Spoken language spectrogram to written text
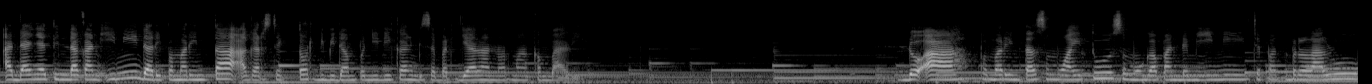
adanya tindakan ini dari pemerintah agar sektor di bidang pendidikan bisa berjalan normal kembali. Doa pemerintah semua itu semoga pandemi ini cepat berlalu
